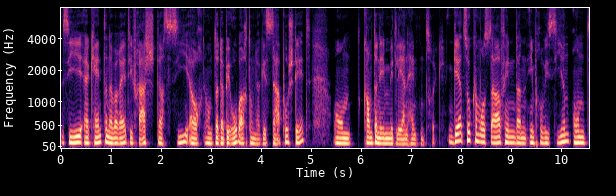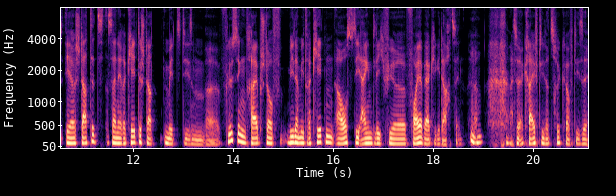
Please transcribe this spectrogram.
Sie erkennt dann aber relativ rasch, dass sie auch unter der Beobachtung der Gestapo steht und kommt dann eben mit leeren Händen zurück. Gerhard Zucker muss daraufhin dann improvisieren und er stattet seine Rakete statt mit diesem äh, flüssigen Treibstoff wieder mit Raketen aus, die eigentlich für Feuerwerke gedacht sind. Mhm. Ja. Also er greift wieder zurück auf diese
